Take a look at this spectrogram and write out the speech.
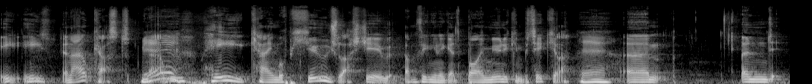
he, he's an outcast. Yeah. now. he came up huge last year. I'm thinking against Bayern Munich in particular. yeah Um, and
